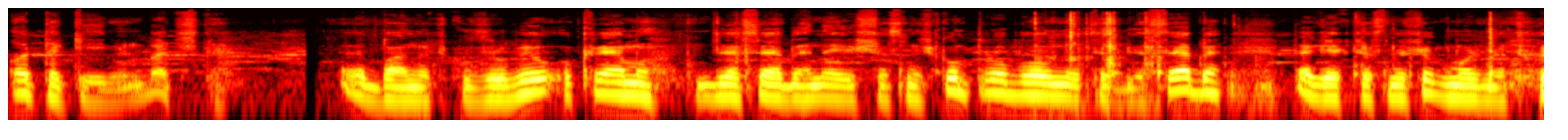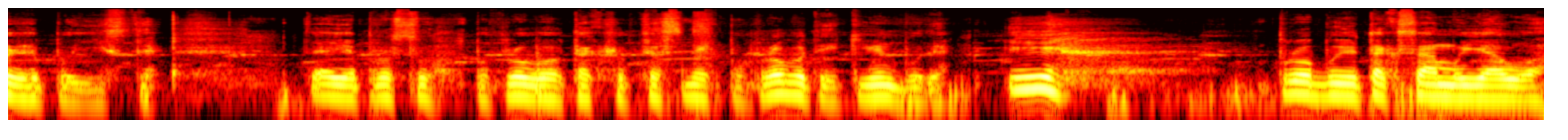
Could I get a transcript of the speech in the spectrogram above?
Отакий він, бачите. Е, Баночку зробив окремо для себе. Нею з часничком пробував, але це для себе. Так як часничок можна теж поїсти. Це я просто попробував так, щоб часник попробувати, який він буде. І пробую так само я о,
